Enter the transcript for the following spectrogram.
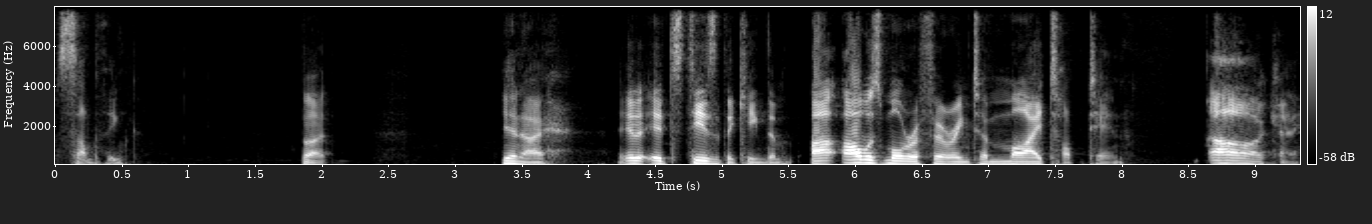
something, but you know, it, it's Tears of the Kingdom. I, I was more referring to my top ten. Oh, okay.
